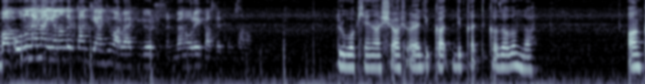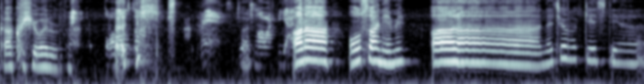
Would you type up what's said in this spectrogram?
Bak onun hemen yanında bir tane TNT var belki görürsün. Ben orayı kastettim. Dur bakayım aşağı şöyle dikkat dikkatli kazalım da. Anka kuşu var orada. Donalsan. evet. Coşma vakti geldi. Ana 10 saniye mi? Ana ne çabuk geçti ya.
